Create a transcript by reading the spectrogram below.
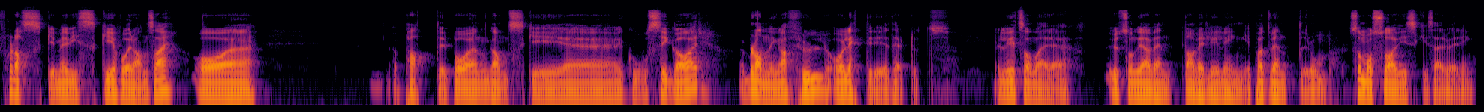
flaske med whisky foran seg. Og eh, patter på en ganske eh, god sigar. Blanding av full og lettere irritert ut. Litt sånn der, ut som de har venta veldig lenge på et venterom, som også har whiskyservering.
